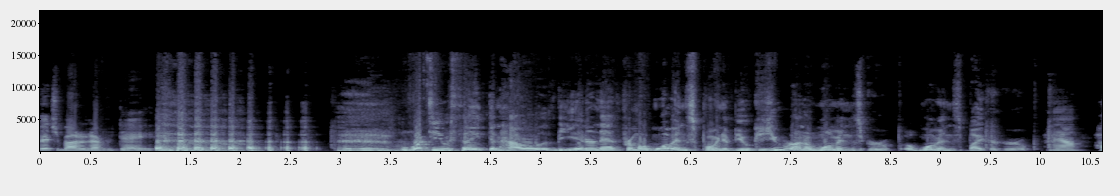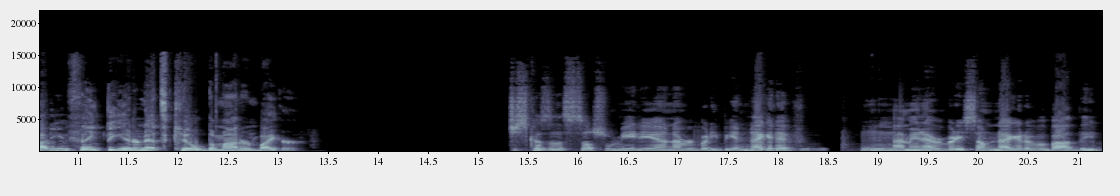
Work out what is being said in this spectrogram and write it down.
Bitch about it every day. what do you think and how the internet, from a woman's point of view, because you run a woman's group, a woman's biker group. Yeah. How do you think the internet's killed the modern biker? Just because of the social media and everybody being negative. Mm. I mean, everybody's so negative about the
